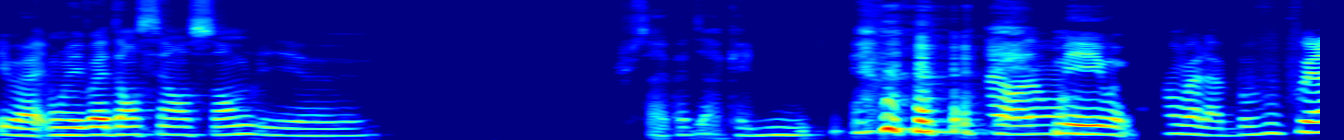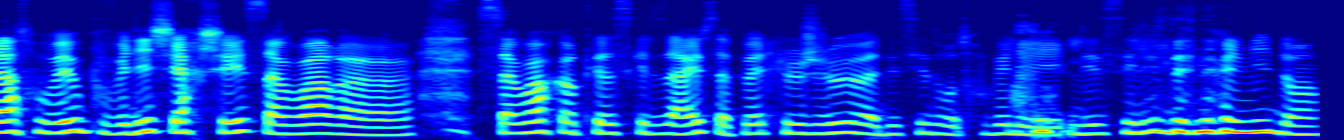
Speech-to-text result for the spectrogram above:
Et voilà, on les voit danser ensemble et euh, je ne saurais pas dire à quelle minute. mais ouais. Voilà, bon, vous pouvez la retrouver, vous pouvez les chercher, savoir, euh, savoir quand est-ce qu'elles arrivent. Ça peut être le jeu euh, d'essayer de retrouver les, les, cellules de Noémie dans,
